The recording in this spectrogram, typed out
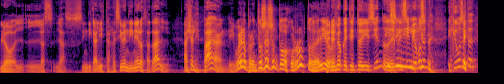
lo- los, las sindicalistas reciben dinero estatal. A ellos les pagan. Y bueno, pero entonces son todos corruptos, Darío. Pero es lo que te estoy diciendo desde sí, el principio. Vos ¿qué- est- es que vos estás. vos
